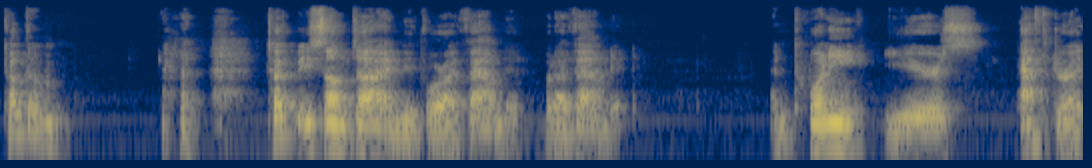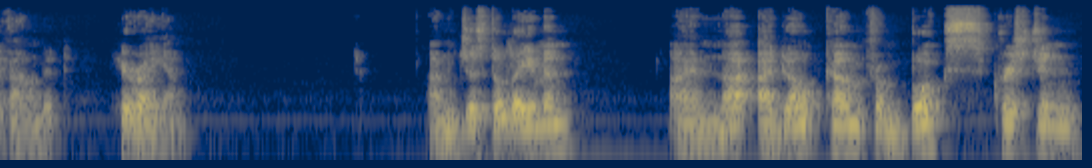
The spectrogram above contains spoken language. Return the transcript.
Took him Took me some time before I found it, but I found it. And 20 years after I found it, here I am. I'm just a layman. I'm not, I don't come from books, Christian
